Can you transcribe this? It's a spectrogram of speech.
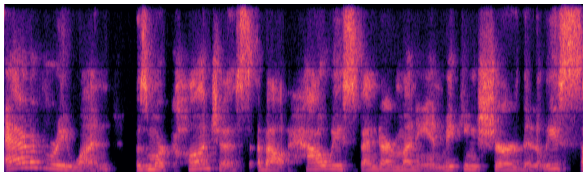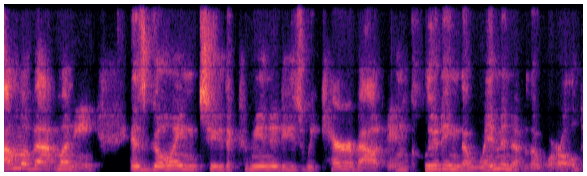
everyone was more conscious about how we spend our money and making sure that at least some of that money is going to the communities we care about, including the women of the world,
